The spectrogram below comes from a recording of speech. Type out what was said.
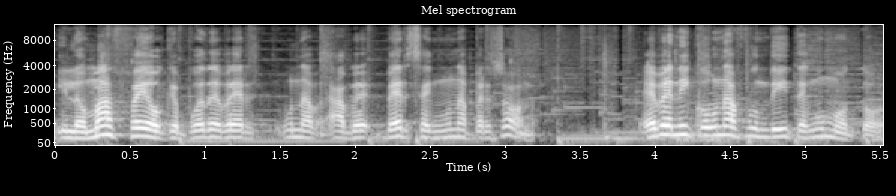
Y lo más feo que puede ver verse en una persona es venir con una fundita en un motor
